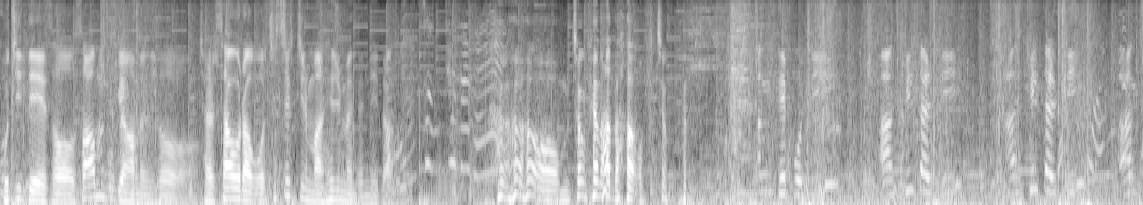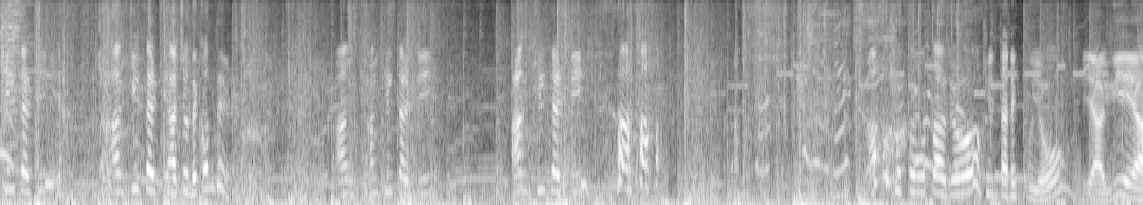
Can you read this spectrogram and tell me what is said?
고지대에서 싸움 구경하면서 잘 싸우라고 채찍질만 해주면 됩니다. 어, 엄청 편하다. 엄청 앙대포띠 앙킬달띠? 앙킬달띠? 앙킬달띠? 앙킬달띠? 아저 내 건데. 앙 앙킬달띠? 앙킬달띠 아무것도 못하죠. 킬달했구요. 야 위에야.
